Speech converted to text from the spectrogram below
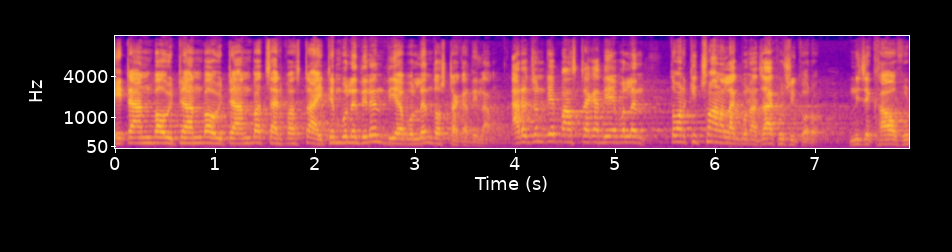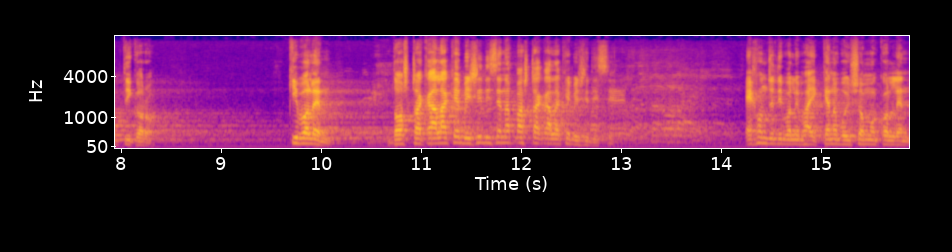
এটা আনবা, ওইটা আনবা ওইটা আনবা, চার পাঁচটা আইটেম বলে দিলেন, দিয়া বললেন, দশ টাকা দিলাম। আরেকজনকে পাঁচ টাকা দিয়ে বললেন, তোমার কিছু আনা লাগবে না, যা খুশি করো, নিজে খাওয়া ফুর্তি করো। কি বলেন? দশ টাকা আলাকে বেশি দিছে না পাঁচ টাকা আলাকে বেশি দিছে? এখন যদি বলে, ভাই, কেন বৈষম্য করলেন?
